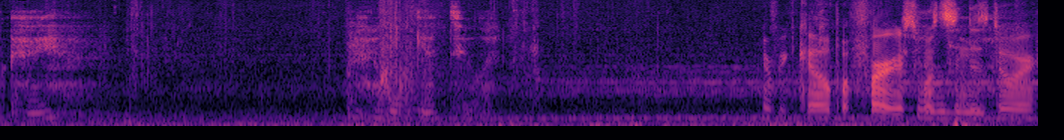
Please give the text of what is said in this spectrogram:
Okay. How do we get to it? Here we go. But first, what's in this door?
